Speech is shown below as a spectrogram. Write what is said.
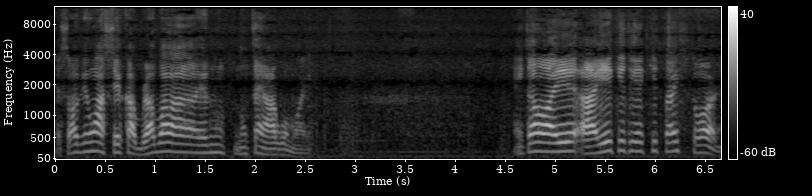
É só vir uma seca brava, ele não, não tem água mais. Então aí, aí que, que tá a história.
